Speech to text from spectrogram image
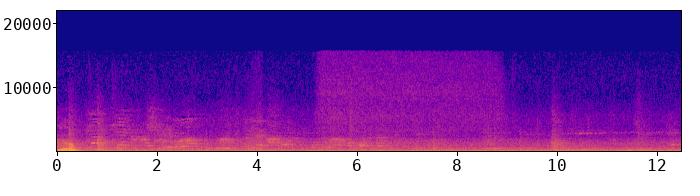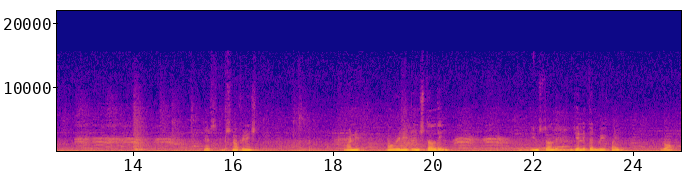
new ROM. Yes, it's now finished. Need, now we need to install the install the JellyKat V5 ROM.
